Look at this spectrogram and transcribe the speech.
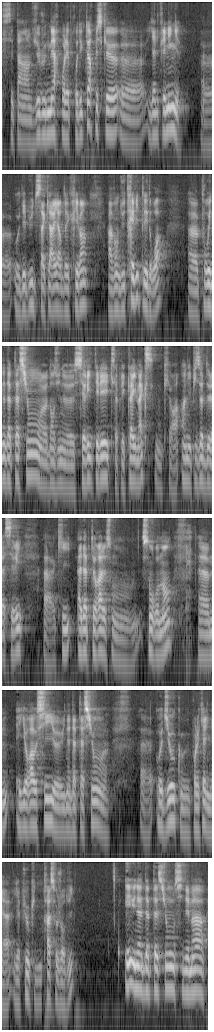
c'est un vieux loup de mer pour les producteurs, puisque euh, Ian Fleming, euh, au début de sa carrière d'écrivain, a vendu très vite les droits pour une adaptation dans une série télé qui s'appelait Climax. Donc il y aura un épisode de la série qui adaptera son, son roman. et il y aura aussi une adaptation audio pour laquelle il n'y a, plus aucune trace aujourd'hui. Et une adaptation cinéma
